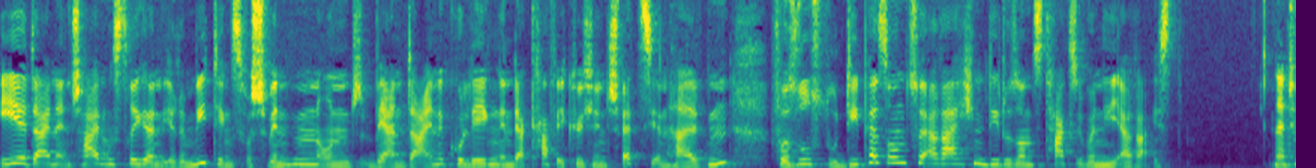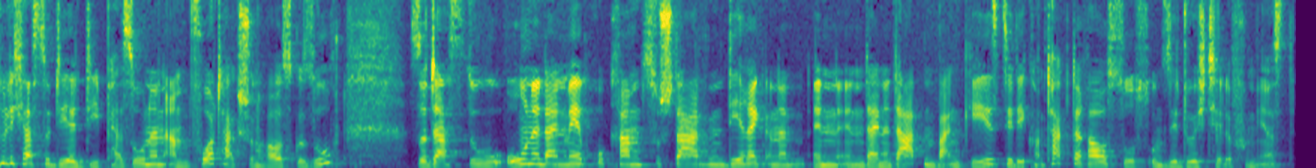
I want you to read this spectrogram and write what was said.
ehe deine Entscheidungsträger in ihre Meetings verschwinden und während deine Kollegen in der Kaffeeküche ein Schwätzchen halten, versuchst du die Person zu erreichen, die du sonst tagsüber nie erreichst. Natürlich hast du dir die Personen am Vortag schon rausgesucht, sodass du ohne dein Mailprogramm zu starten direkt in, in, in deine Datenbank gehst, dir die Kontakte raussuchst und sie durchtelefonierst.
